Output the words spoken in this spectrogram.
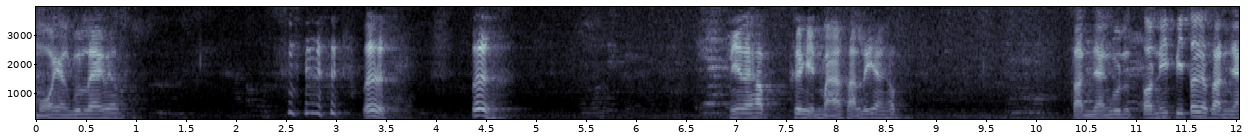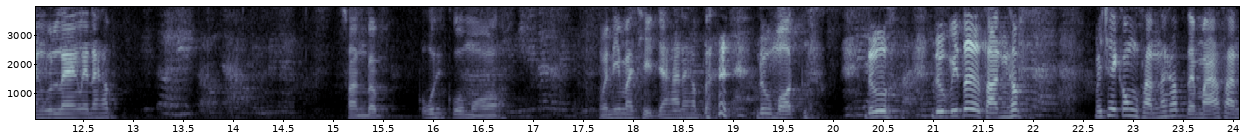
หมออย่างรุนแรงเลยครับ เตอเตอนี่นะครับ เคยเห็นหมาสันหรือยังครับ สันอย่างรุนตอนนี้ปีเตอร์สันอย่างรุนแรงเลยนะครับ สันแบบโอ้ยกลัวหมอ วันนี้มาฉีดยานะครับ ดูหมดดูดูปีเตอร์สันครับ ไม่ใช่กล้องสันนะครับ แต่หมาสัน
